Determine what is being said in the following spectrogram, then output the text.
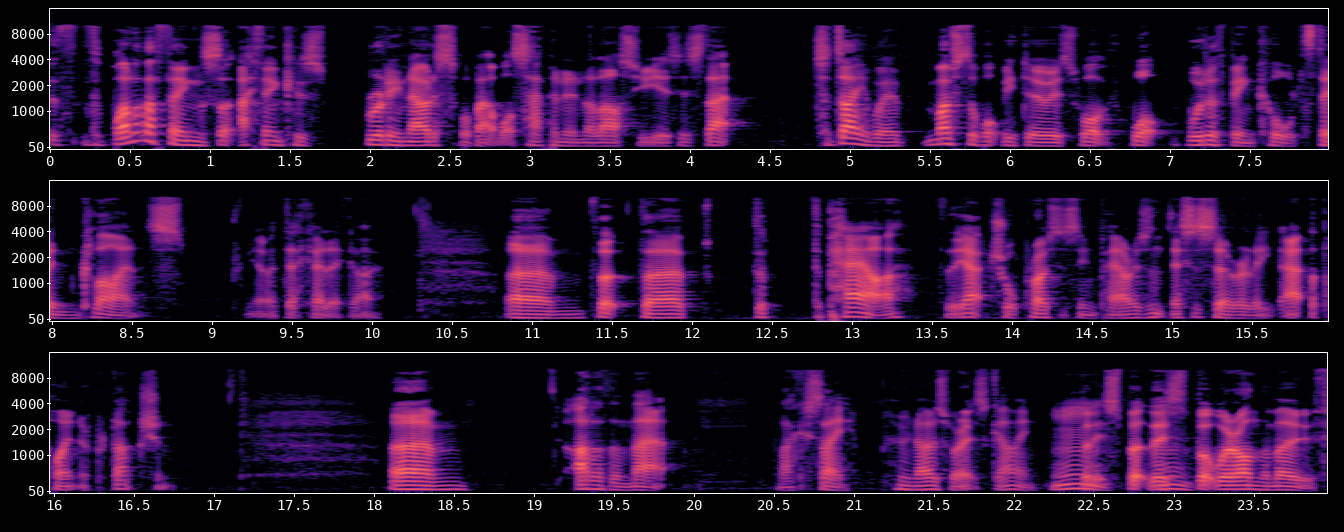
the, the, one of the things that I think is really noticeable about what's happened in the last few years is that today where most of what we do is what what would have been called thin clients, you know, a decade ago. Um, that the, the the power, the actual processing power, isn't necessarily at the point of production. Um, other than that, like I say, who knows where it's going? But it's but this but we're on the move.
